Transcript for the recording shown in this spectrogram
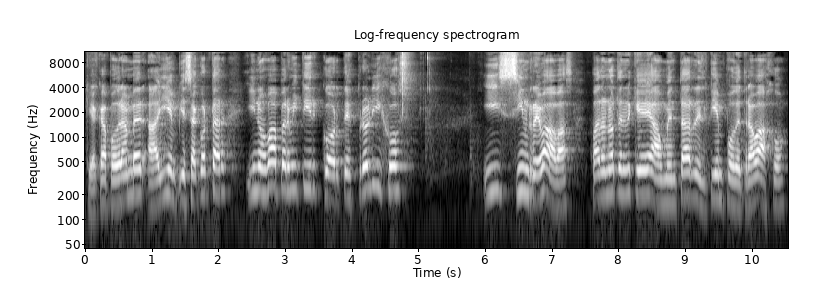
que acá podrán ver, ahí empieza a cortar y nos va a permitir cortes prolijos y sin rebabas para no tener que aumentar el tiempo de trabajo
